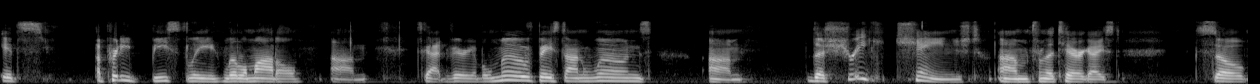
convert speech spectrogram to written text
it's a pretty beastly little model. Um, it's got variable move based on wounds. Um, the shriek changed um, from the Terrorgeist. So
